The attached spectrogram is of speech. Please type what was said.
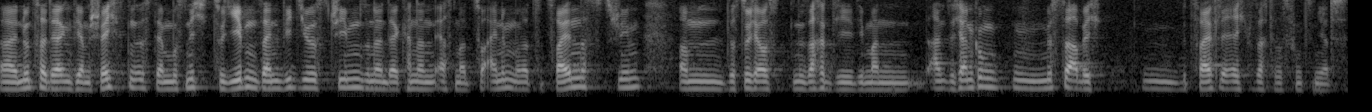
äh, äh, Nutzer, der irgendwie am schwächsten ist, der muss nicht zu jedem sein Video streamen, sondern der kann dann erstmal zu einem oder zu zweien das streamen. Ähm, das ist durchaus eine Sache, die, die man an, sich angucken müsste, aber ich bezweifle ehrlich gesagt, dass es funktioniert.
